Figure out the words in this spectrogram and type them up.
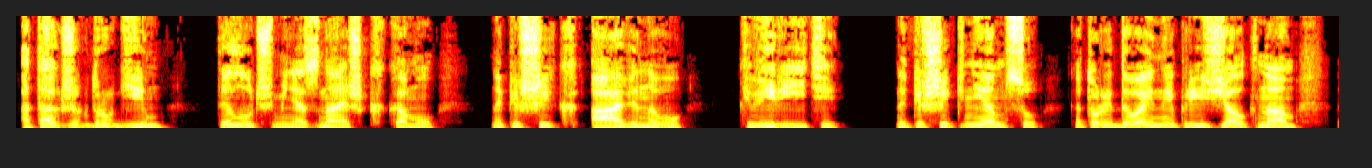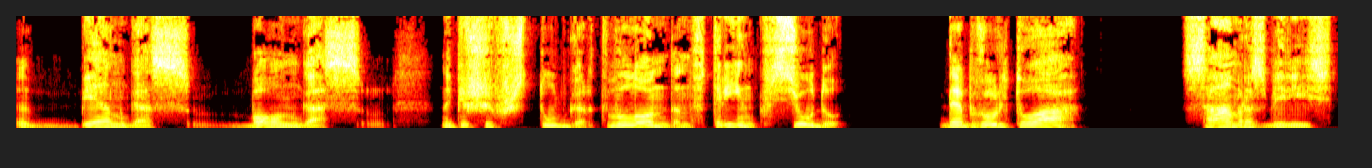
а также к другим. Ты лучше меня знаешь, к кому. напиши к Авинову, к Верите, напиши к немцу, который до войны приезжал к нам, э, Бенгас, Бонгас, напиши в Штутгарт, в Лондон, в Тринг, всюду. Де Брультуа. Сам разберись.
